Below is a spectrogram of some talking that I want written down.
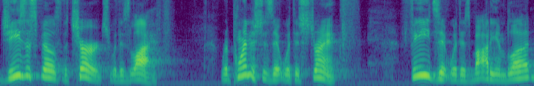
Jesus fills the church with his life, replenishes it with his strength, feeds it with his body and blood,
